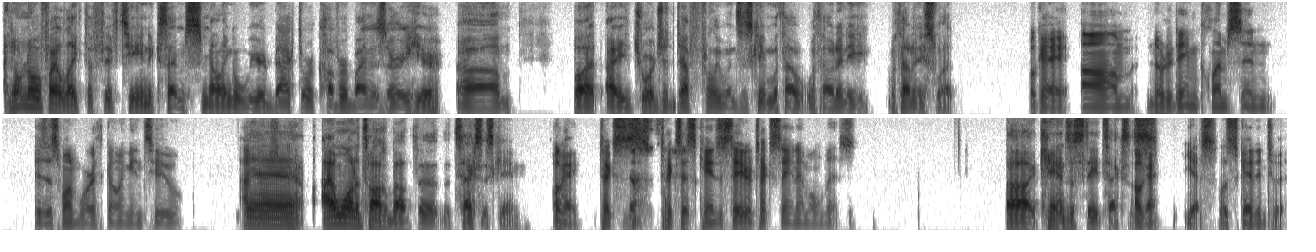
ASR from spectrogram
I don't know if I like the 15 because I'm smelling a weird backdoor cover by Missouri here. Um, but I Georgia definitely wins this game without without any without any sweat. Okay. Um, Notre Dame Clemson is this one worth going into? Yeah, sure. I want to talk about the the Texas game. Okay, Texas, yes. Texas, Kansas State, or Texas A&M, Ole Miss. Uh, Kansas State, Texas. Okay, yes, let's get into it.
